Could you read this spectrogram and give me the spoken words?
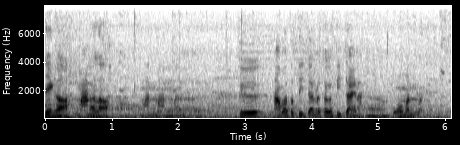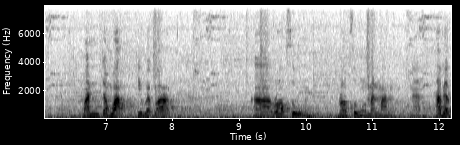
จริงเหรอมัน อ๋อเหรอมันมันมัน คือถามว่าตติดใจไหมแต่ก็ติดใจนะ อ่า เพราะว่ามันมันจังหวะที่แบบว่า อ่ารอบสูง รอบสูงแล้วมันมันนะถ้าแบบ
